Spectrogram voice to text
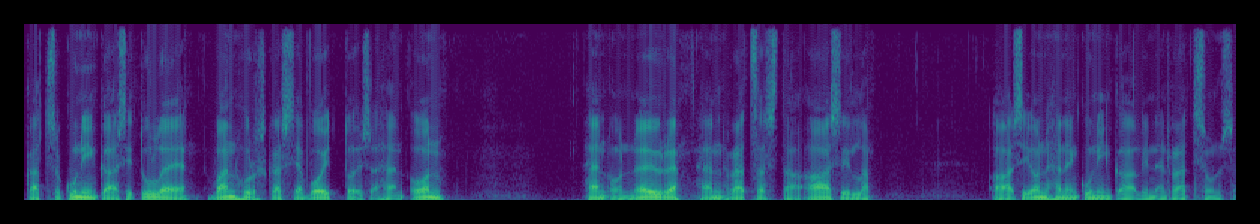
katso kuninkaasi tulee, vanhurskas ja voittoisa hän on – hän on nöyrä, hän ratsastaa aasilla. Aasi on hänen kuninkaallinen ratsunsa.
